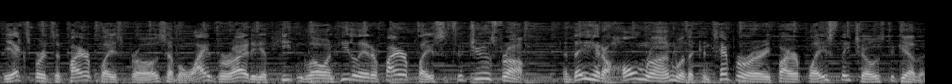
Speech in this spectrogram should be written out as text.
The experts at Fireplace Pros have a wide variety of heat and Glo and heatilator fireplaces to choose from. And they hit a home run with a contemporary fireplace they chose together.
